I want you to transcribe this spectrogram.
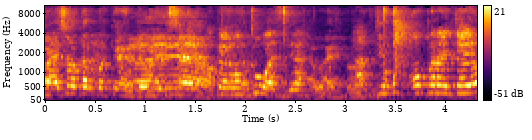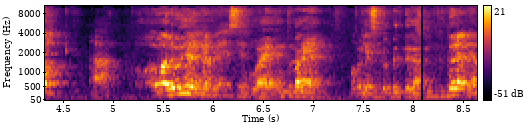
waxay soo dalbateen okay round two waa sida haddii qof oo barajayo waa labadii kala bixiseen waay inta marka waa la isbedbedela isbedbedela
